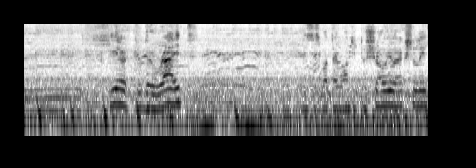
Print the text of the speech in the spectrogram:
Mm, Here to the right what I wanted to show you actually.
